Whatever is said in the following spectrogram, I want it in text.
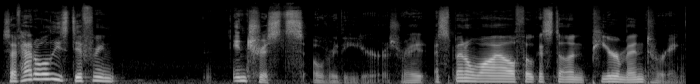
So I've had all these different interests over the years, right? I spent a while focused on peer mentoring,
